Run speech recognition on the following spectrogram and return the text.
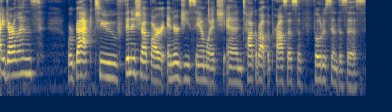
Hi, darlings. We're back to finish up our energy sandwich and talk about the process of photosynthesis.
